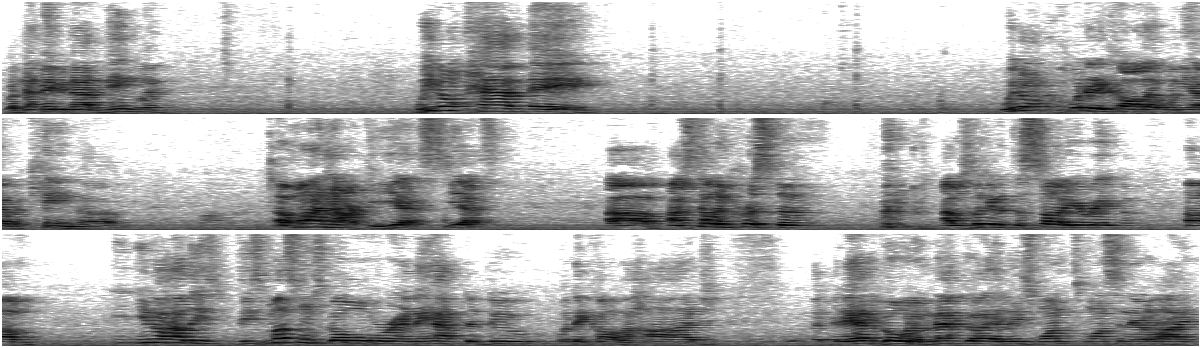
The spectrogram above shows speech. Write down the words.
but not, maybe not in England, we don't have a, we don't, what do they call that when you have a king? Uh, a monarchy, yes, yes. Um, I was telling Krista, I was looking at the Saudi Arabia, um, you know how these, these Muslims go over and they have to do what they call a Hajj. They have to go over to Mecca at least once once in their life.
